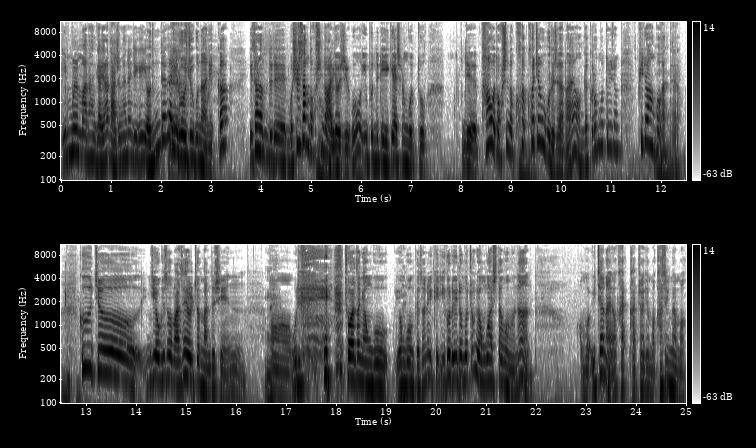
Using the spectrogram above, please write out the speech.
인물만 한 게 아니라 나중에는 이게 연대가 예. 이루어지고 나니까 이 사람들의 뭐 실상도 훨씬 더 알려지고 이분들이 얘기하시는 것도 이제 파워도 훨씬 더 커, 커지고 그러잖아요. 그러니까 그런 것들이 좀 필요한 것 같아요. 그저 이제 여기서 만사열전 만드신 네. 어 우리 조한성 연구 연구원께서는 이렇게 이거를 이런 거 쭉 연구하시다 보면은 어, 뭐 있잖아요. 가, 갑자기 막 가슴이 막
